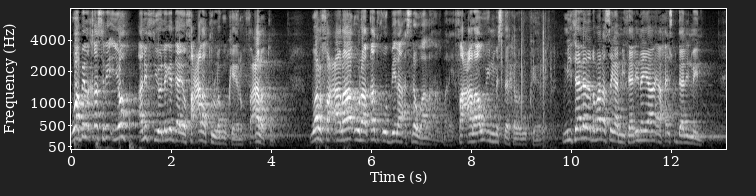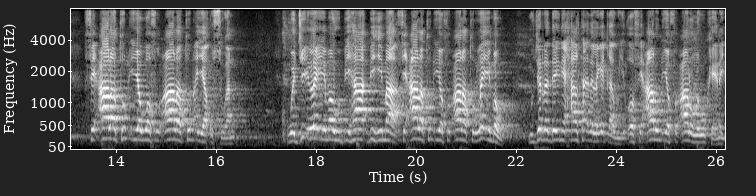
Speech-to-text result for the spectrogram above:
Waa bilqasri iyo aliftii oo laga daayo facalatun lagu keeno facalatun walfacalaa'una qad qubila asna waa la aqbalay. Facalaa'u in masderka lagu keeno. Miaalada dhammaan asagaa miaalinaya waxa isku daalin mayno. Ficaalatun iyo wa ayaa u sugan. Waji la imow bihaa bihimaa ficaalatun iyo fucaalatun la imow. Mujaradayni xaal ta'da laga qaawiye oo ficaalun iyo fucaalun lagu keenay.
